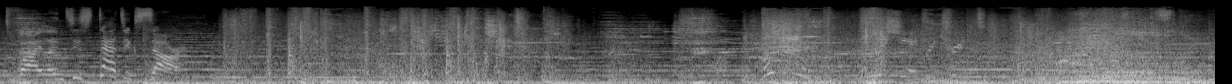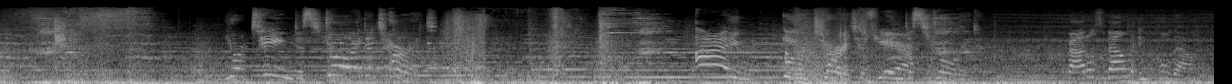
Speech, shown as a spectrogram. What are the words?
what violence statics are? Initiate retreat. Your team destroyed a turret. I'm in Our turret has here! been destroyed. Battle spell in cooldown.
